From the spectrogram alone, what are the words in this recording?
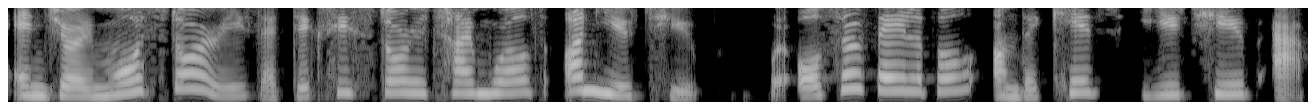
Enjoy more stories at Dixy's Storytime World on YouTube. We're also available on the Kids YouTube app.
